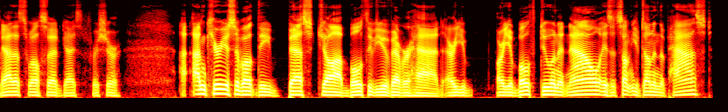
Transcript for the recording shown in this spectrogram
Yeah, that's well said, guys, for sure. I- I'm curious about the best job both of you have ever had. Are you are you both doing it now? Is it something you've done in the past?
